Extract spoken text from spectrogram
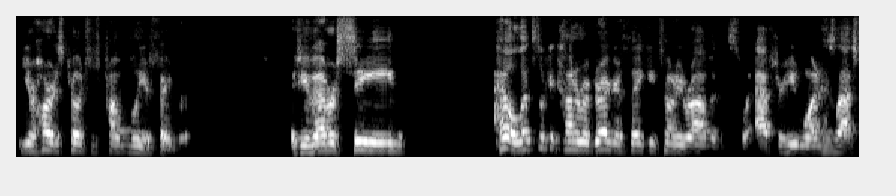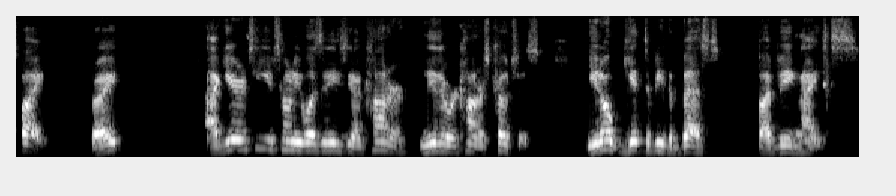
your hardest coach was probably your favorite. If you've ever seen, hell, let's look at Conor McGregor thanking Tony Robbins after he won his last fight, right? I guarantee you, Tony wasn't easy on Conor. Neither were Conor's coaches. You don't get to be the best by being nice.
